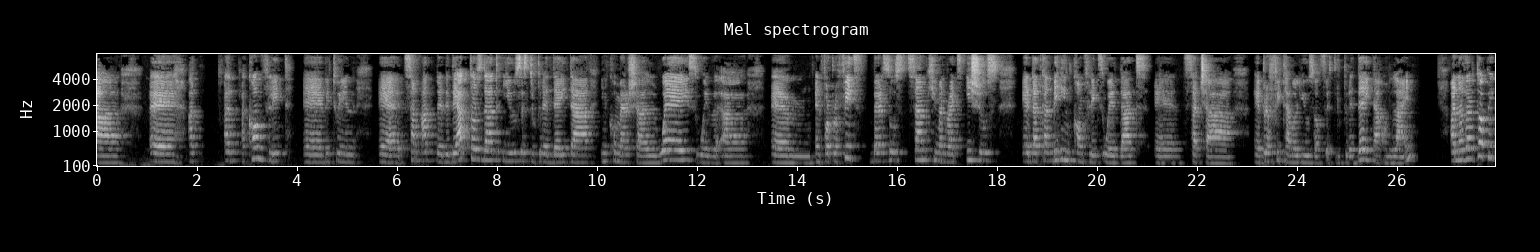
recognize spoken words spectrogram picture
a, a, a, conflict between uh, some act, the, the, actors that use structured data in commercial ways with uh, um, and for profits versus some human rights issues that can be in conflicts with that such a a profitable use of structured data online. Another topic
